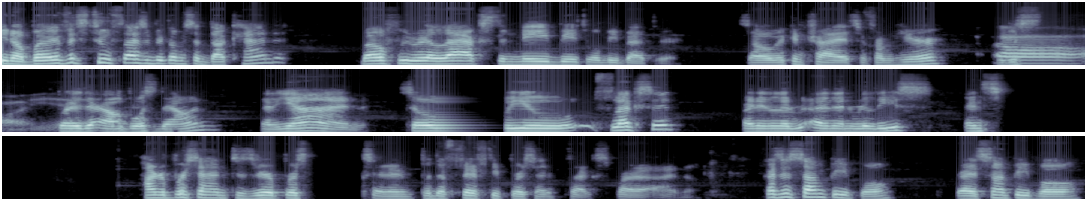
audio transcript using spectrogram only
you know but if it's too flex it becomes a duck hand but if we relax then maybe it will be better so we can try it so from here we just Oh, put the elbows down and yan so you flex it and then and then release and 100% to 0% and then put the 50% flex para ano Kasi some people, right? Some people,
